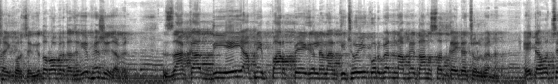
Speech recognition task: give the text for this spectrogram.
ছয় করছেন, কিন্তু রবের কাছে গিয়ে ফেঁসে যাবেন। জাকাত দিয়েই আপনি পার পেয়ে গেলেন, আর কিছুই করবেন না, আপনি দান সাদকা, এটা চলবে না। এটা হচ্ছে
